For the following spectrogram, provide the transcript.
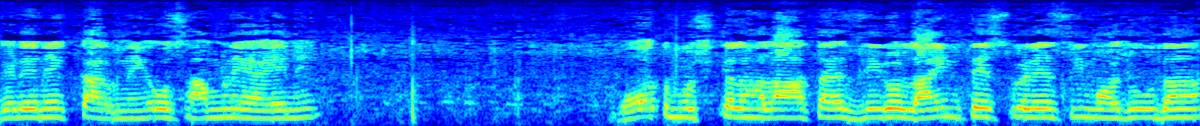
ਜਿਹੜੇ ਨੇ ਘਰ ਨੇ, ਉਹ ਸਾਹਮਣੇ ਆਏ ਨੇ। ਬਹੁਤ ਮੁਸ਼ਕਲ ਹਾਲਾਤ ਹੈ। ਜ਼ੀਰੋ ਲਾਈਨ ਤੇ ਇਸ ਵੇਲੇ ਅਸੀਂ ਮੌਜੂਦ ਹਾਂ।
